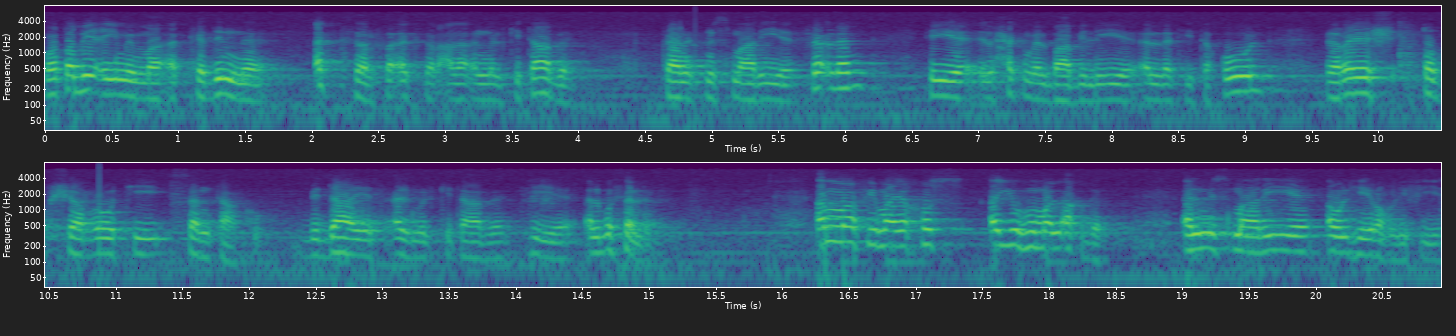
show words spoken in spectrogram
وطبيعي مما أكد لنا أكثر فأكثر على أن الكتابة كانت مسمارية فعلا هي الحكمة البابلية التي تقول ريش طب شروتي سنتاكو. بداية علم الكتابة هي المثلث. أما فيما يخص أيهما الأقدم المسمارية أو الهيروغليفية.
